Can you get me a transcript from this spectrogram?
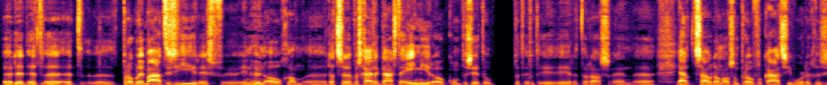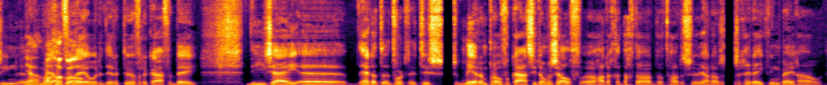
het, het, het het problematische hier is uh, in hun ogen uh, dat ze waarschijnlijk naast de emir ook komt te zitten op het, het ereterras. En uh, ja, dat zou dan als een provocatie worden gezien. Ja, Marjan van Leeuwen, de directeur van de KVB, die zei... hè, dat het, wordt, het is meer een provocatie dan we zelf hadden gedacht. Dat hadden ze, ja, daar hadden ze geen rekening mee gehouden.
